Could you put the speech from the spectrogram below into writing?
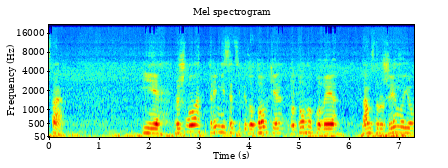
Христа. І пройшло три місяці підготовки до того, коли нам з дружиною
